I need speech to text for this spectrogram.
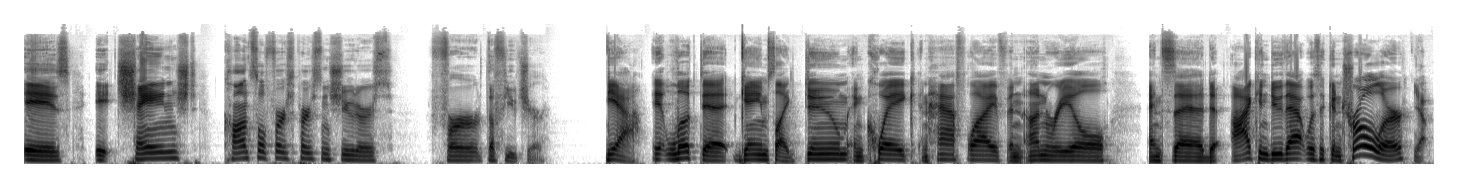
Is it changed console first-person shooters for the future? Yeah, it looked at games like Doom and Quake and Half Life and Unreal and said, I can do that with a controller. Yep.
